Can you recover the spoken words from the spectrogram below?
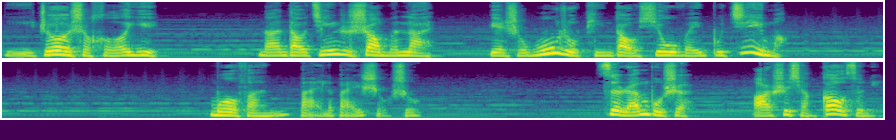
你这是何意？难道今日上门来便是侮辱贫道修为不济吗？”莫凡摆了摆手说：“自然不是，而是想告诉你。”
